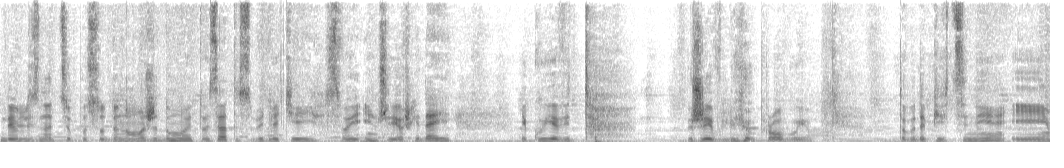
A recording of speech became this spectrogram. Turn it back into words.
Дивлюсь на цю посудину. Може, думають взяти собі для тієї своєї іншої орхідеї, яку я відживлюю, пробую. То буде півціни і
